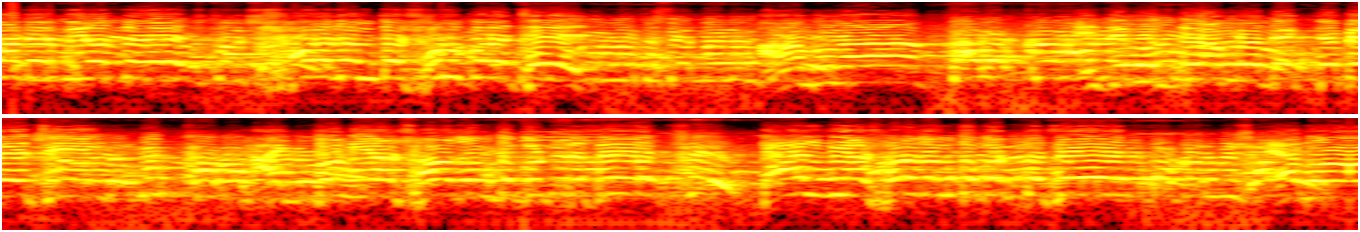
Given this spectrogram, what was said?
আমাদের বিরুদ্ধে ষড়যন্ত্র শুরু করেছে। আমরা ইতিমধ্যে আমরা দেখতে পেয়েছি, খাদ্য নিয়ে ষড়যন্ত্র করতেছে, তেল নিয়ে ষড়যন্ত্র করতেছে, এবং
